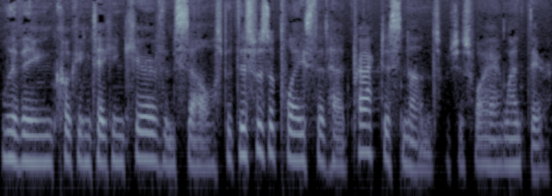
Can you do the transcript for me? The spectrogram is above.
living, cooking, taking care of themselves. But this was a place that had practice nuns, which is why I went there.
